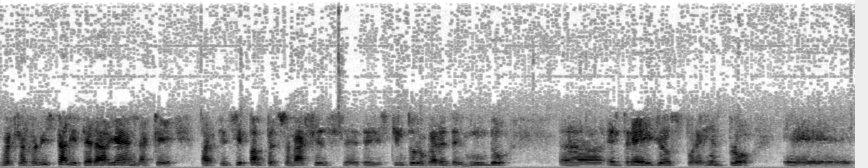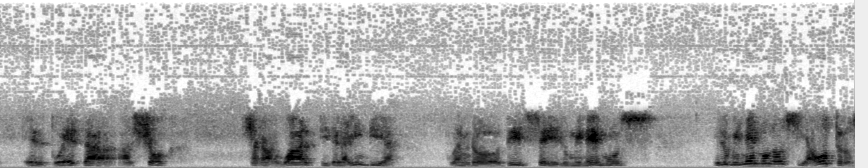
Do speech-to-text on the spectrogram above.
nuestra revista literaria en la que participan personajes eh, de distintos lugares del mundo, ah, entre ellos, por ejemplo, eh, el poeta Ashok Chakravarti de la India, cuando dice iluminemos, iluminémonos y a otros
